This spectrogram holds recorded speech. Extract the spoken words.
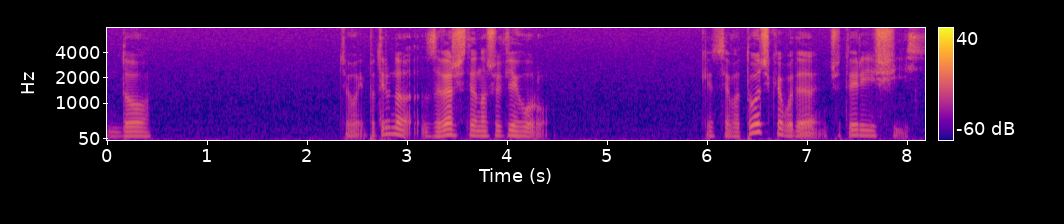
до цього. І потрібно завершити нашу фігуру. Кінцева точка буде 4,6.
